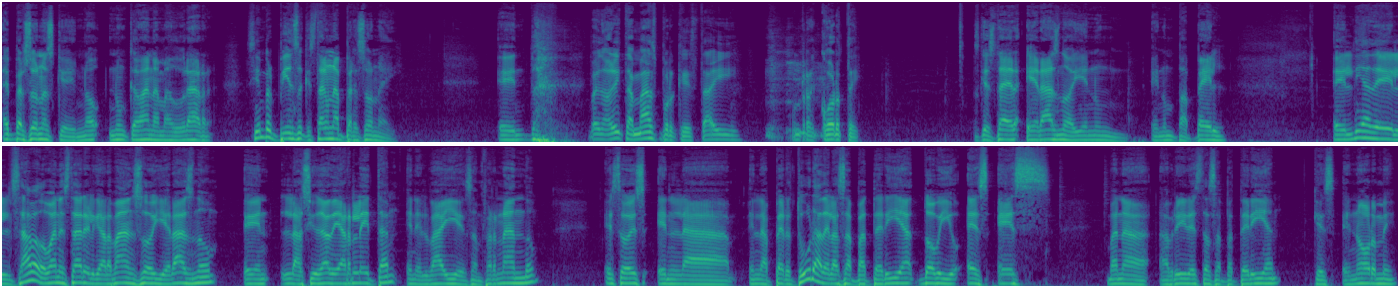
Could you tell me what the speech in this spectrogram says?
Hay personas que no nunca van a madurar. Siempre pienso que está una persona ahí. Ent- Bueno, ahorita más porque está ahí un recorte. es que está Er- Erasno ahí en un, en un papel. El día del sábado van a estar el Garbanzo y Erasno en la ciudad de Arleta, en el Valle de San Fernando. Eso es en la, en la apertura de la zapatería WSS. Van a abrir esta zapatería, que es enorme.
